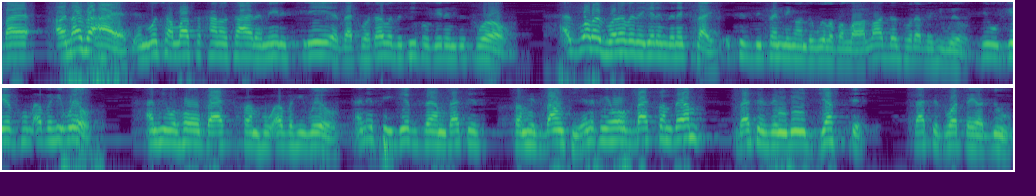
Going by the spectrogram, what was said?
by another ayat in which Allah subhanahu wa ta'ala made it clear that whatever the people get in this world, as well as whatever they get in the next life, it is depending on the will of Allah. Allah does whatever He wills. He will give whomever He wills. And He will hold back from whoever He wills. And if He gives them, that is from His bounty. And if He holds back from them, that is indeed justice. That is what they are due.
